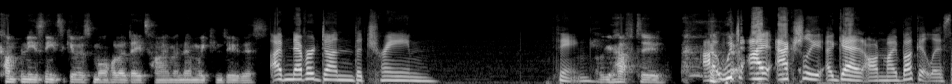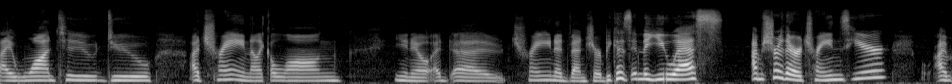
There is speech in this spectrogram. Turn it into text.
companies need to give us more holiday time and then we can do this. I've never done the train thing. Oh, you have to. uh, which I actually, again, on my bucket list, I want to do a train, like a long, you know, a, a train adventure. Because in the US, I'm sure there are trains here, I'm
